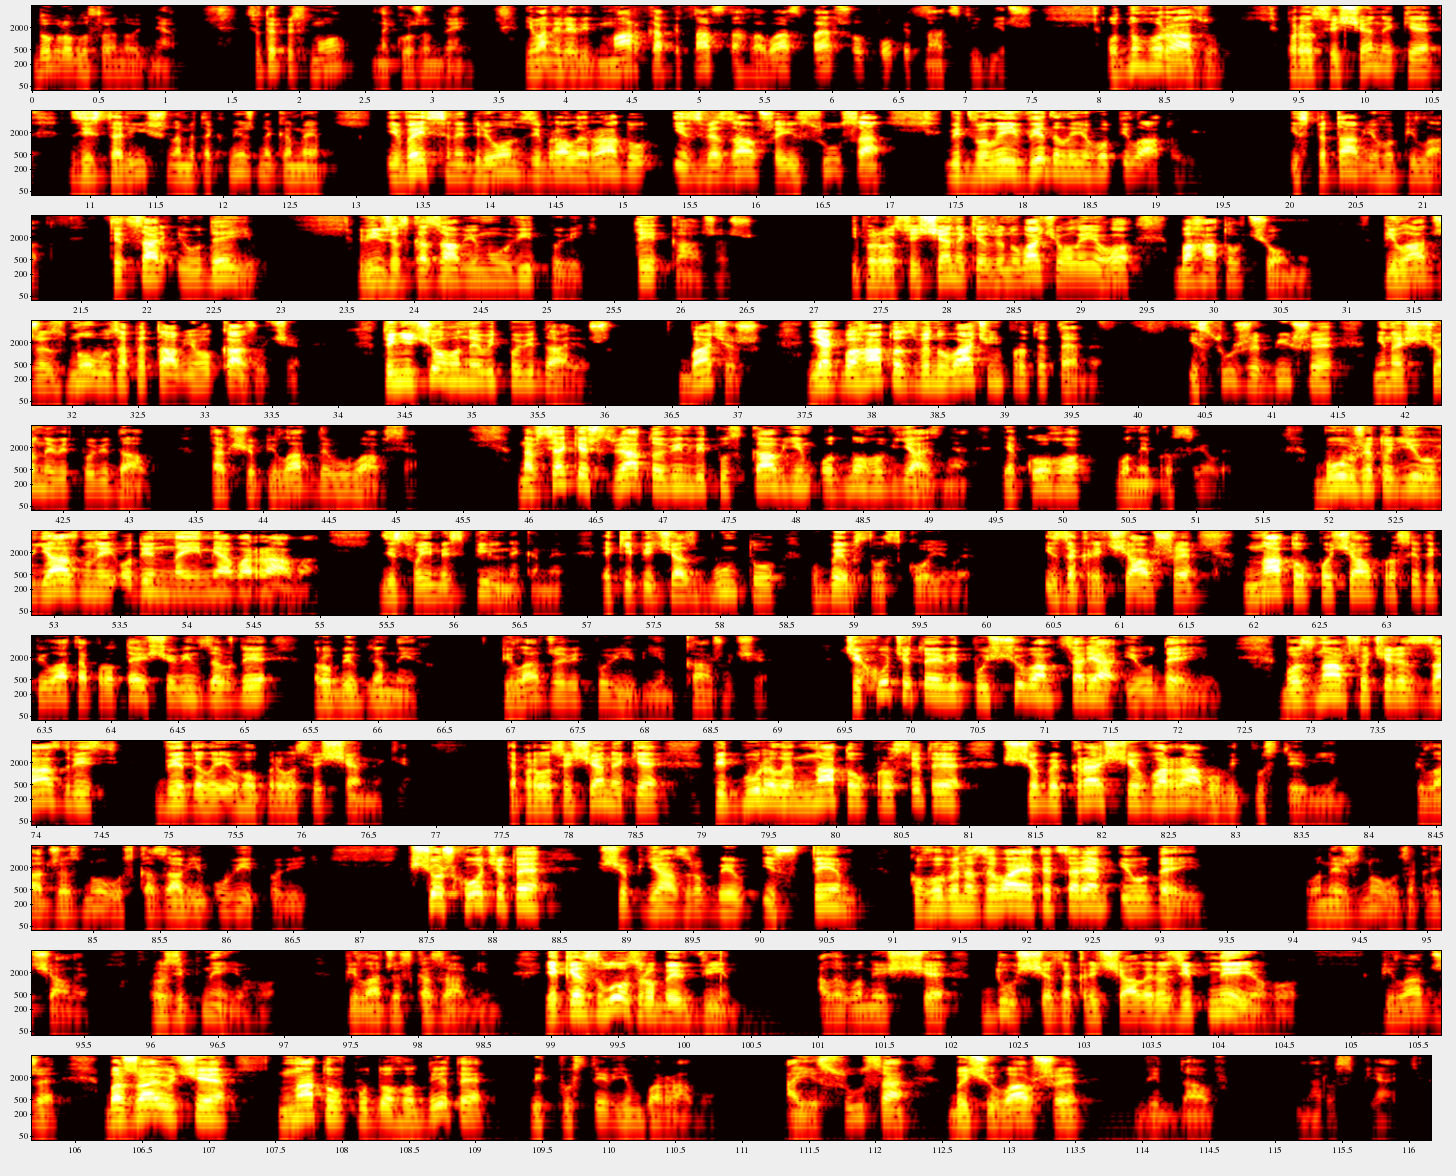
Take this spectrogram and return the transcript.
Доброго благословеного дня. Святе письмо на кожен день. Євангелія від Марка, 15 глава, з 1 по 15 вірш. Одного разу переосвященники зі старійшинами та книжниками і весь Синедріон зібрали раду і, зв'язавши Ісуса, відвели й видали його Пілатові. І спитав його Пілат: Ти цар іудеїв? Він же сказав йому у відповідь: Ти кажеш. І первосвященики звинувачували його багато в чому. Пілат же знову запитав його, кажучи: Ти нічого не відповідаєш. Бачиш, як багато звинувачень проти тебе. Ісус же більше ні на що не відповідав, так що Пілат дивувався. На всяке ж свято він відпускав їм одного в'язня, якого вони просили. Був же тоді ув'язнений один на ім'я Варава зі своїми спільниками, які під час бунту вбивство скоїли. І, закричавши, натовп почав просити Пілата про те, що він завжди робив для них. Пілат же відповів їм, кажучи: Чи хочете, я відпущу вам царя іудеїв, бо знав, що через заздрість видали його первосвященники. Та первосвященики підбурили натовп просити, щоби краще Вараву відпустив їм. Пілат же знову сказав їм у відповідь: Що ж хочете, щоб я зробив із тим, кого ви називаєте царем іудеїв? Вони ж знову закричали: Розіпни його. Пілат же сказав їм, яке зло зробив він. Але вони ще дужче закричали: Розіпни його. Пілат же, бажаючи натовпу догодити, відпустив їм вараву, а Ісуса, бичувавши, віддав на розп'яття.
